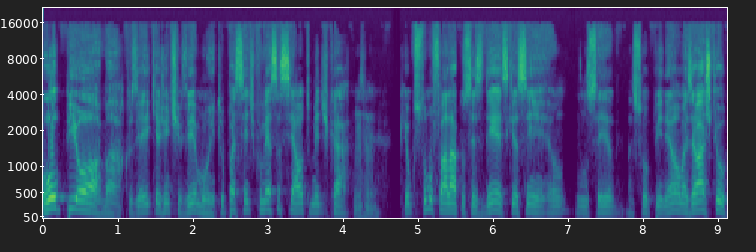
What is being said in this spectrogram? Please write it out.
ou pior, Marcos, é aí que a gente vê muito, o paciente começa a se automedicar. Uhum. Porque eu costumo falar para os residentes que, assim, eu não sei a sua opinião, mas eu acho que o,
